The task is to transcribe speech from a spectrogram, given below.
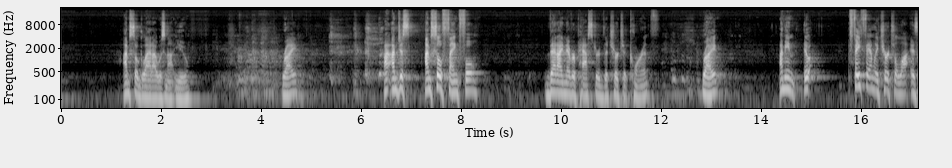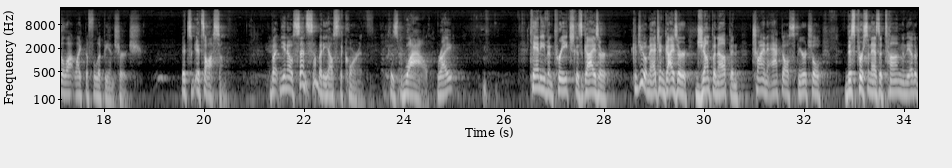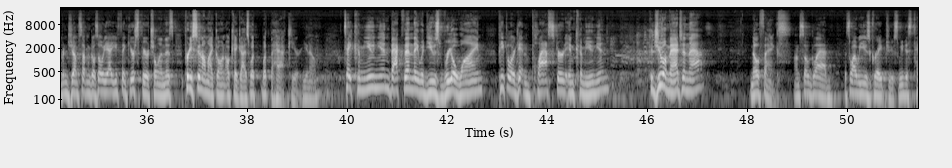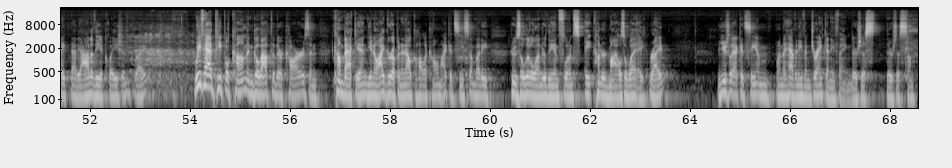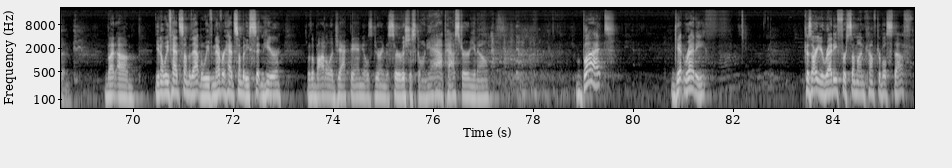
I'm so glad I was not you. right? I, am just, I'm so thankful that I never pastored the church at Corinth. Right? I mean, it, Faith Family Church a lot, is a lot like the Philippian church. It's, it's awesome. But, you know, send somebody else to Corinth because wow, right? Can't even preach because guys are, could you imagine? Guys are jumping up and trying to act all spiritual. This person has a tongue and the other one jumps up and goes, Oh, yeah, you think you're spiritual in this. Pretty soon I'm like going, Okay, guys, what, what the heck here, you know? Take communion. Back then they would use real wine. People are getting plastered in communion. Could you imagine that? No thanks. I'm so glad that's why we use grape juice. We just take that out of the equation, right? We've had people come and go out to their cars and come back in. You know, I grew up in an alcoholic home. I could see somebody who's a little under the influence 800 miles away, right? Usually I could see them when they haven't even drank anything. There's just, there's just something. But, um, you know, we've had some of that, but we've never had somebody sitting here with a bottle of Jack Daniels during the service just going, yeah, Pastor, you know. but get ready. Because are you ready for some uncomfortable stuff?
